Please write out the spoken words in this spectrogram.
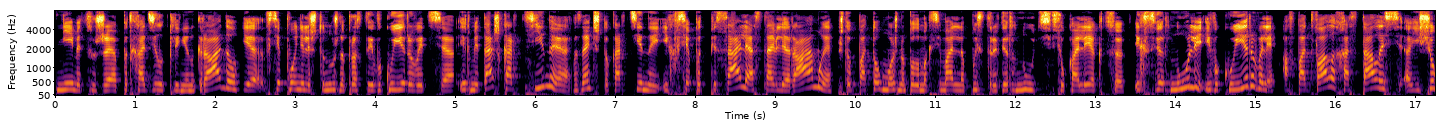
немец уже подходил к Ленинграду, и все поняли, что нужно просто эвакуировать э, Эрмитаж, картины, вы знаете, что картины, их все подписали, оставили рамы, чтобы потом можно было максимально быстро вернуть всю коллекцию. Их свернули, эвакуировали, а в подвалах осталось э, еще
